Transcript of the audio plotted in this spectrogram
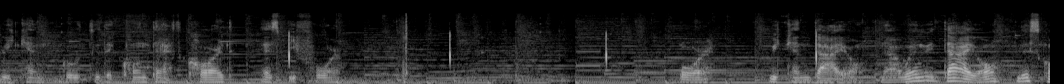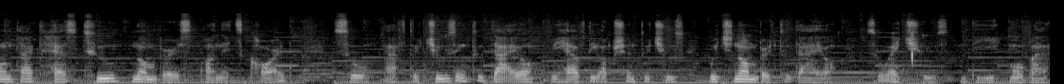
we can go to the contact card as before or we can dial. Now when we dial, this contact has two numbers on its card. So after choosing to dial, we have the option to choose which number to dial. So I choose the mobile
